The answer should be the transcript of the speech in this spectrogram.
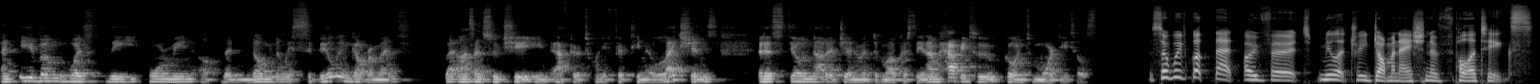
And even with the forming of the nominally civilian government by Aung San Suu Kyi in after 2015 elections, it is still not a genuine democracy. And I'm happy to go into more details. So we've got that overt military domination of politics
